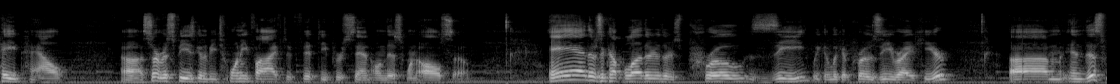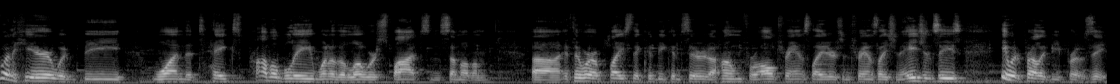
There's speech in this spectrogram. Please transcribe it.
PayPal. Uh, service fee is going to be 25 to 50 percent on this one also. And there's a couple other there's pro Z. We can look at pro Z right here. Um, and this one here would be one that takes probably one of the lower spots in some of them. Uh, if there were a place that could be considered a home for all translators and translation agencies it would probably be pro Z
